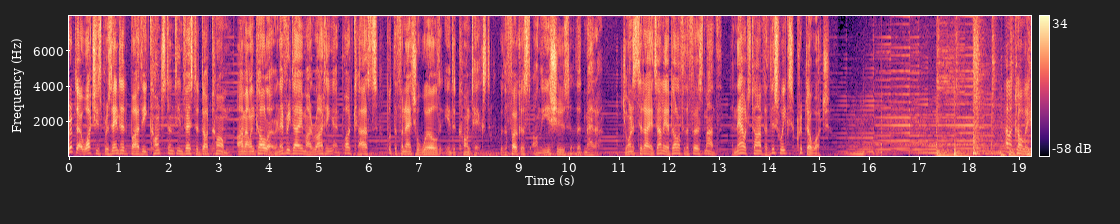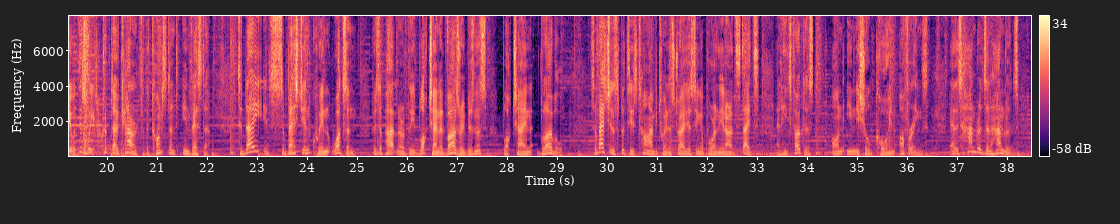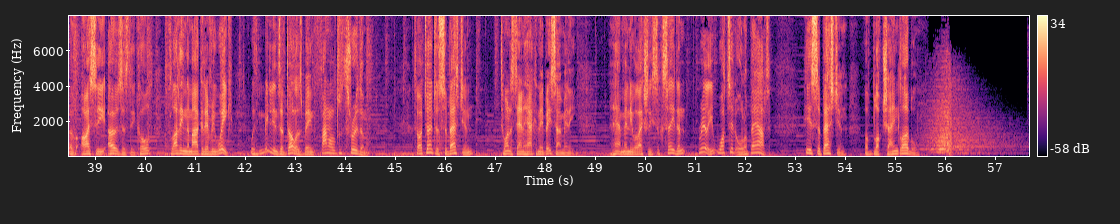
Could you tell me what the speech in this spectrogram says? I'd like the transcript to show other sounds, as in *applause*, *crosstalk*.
Crypto Watch is presented by theconstantinvestor.com. I'm Alan Kohler, and every day my writing and podcasts put the financial world into context with a focus on the issues that matter. Join us today. It's only a dollar for the first month. And now it's time for this week's Crypto Watch. Alan Kohler here with this week's Crypto Current for the Constant Investor. Today it's Sebastian Quinn Watson, who's a partner of the blockchain advisory business Blockchain Global. Sebastian splits his time between Australia, Singapore, and the United States, and he's focused on initial coin offerings. Now, there's hundreds and hundreds of ICOs, as they're called, flooding the market every week, with millions of dollars being funneled through them. So I turned to Sebastian to understand how can there be so many, and how many will actually succeed, and really, what's it all about? Here's Sebastian of Blockchain Global.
